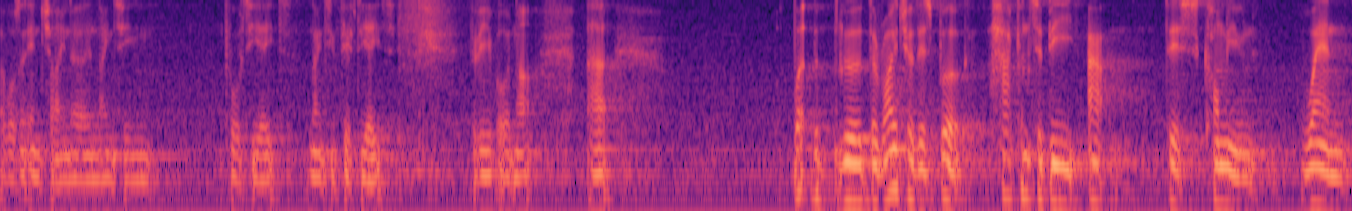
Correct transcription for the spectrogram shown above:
I wasn't in China in 1948, 1958, believe it or not. Uh, but the, the, the writer of this book happened to be at this commune when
